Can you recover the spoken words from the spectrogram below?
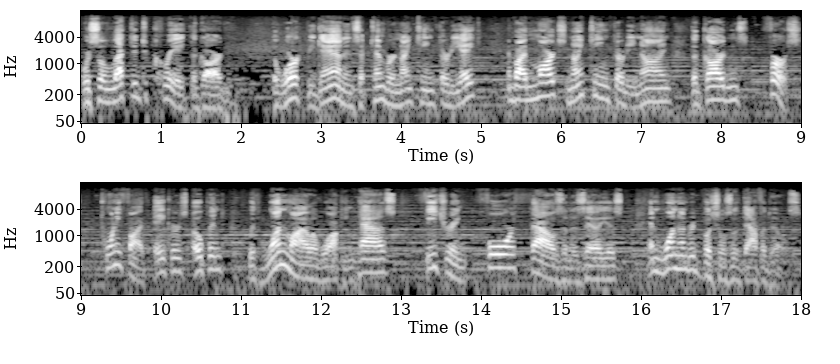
were selected to create the garden. The work began in September 1938, and by March 1939, the garden's first 25 acres opened with one mile of walking paths featuring 4,000 azaleas and 100 bushels of daffodils.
